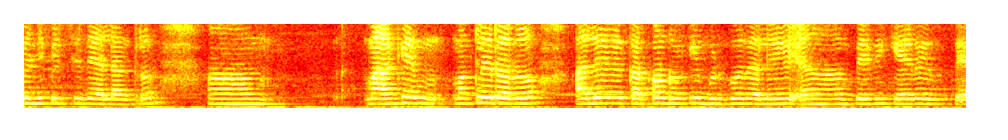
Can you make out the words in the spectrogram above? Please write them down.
ಬೆನಿಫಿಟ್ಸ್ ಇದೆ ಅಲ್ಲ ಅಂದರು. ಹಾಗೆ ಮಕ್ಕಳಿರೋರು ಅಲ್ಲೇ ಕರ್ಕೊಂಡೋಗಿ ಬಿಡ್ಬೋದು, ಅಲ್ಲಿ ಬೇಬಿ ಕೇರ್ ಇರುತ್ತೆ.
